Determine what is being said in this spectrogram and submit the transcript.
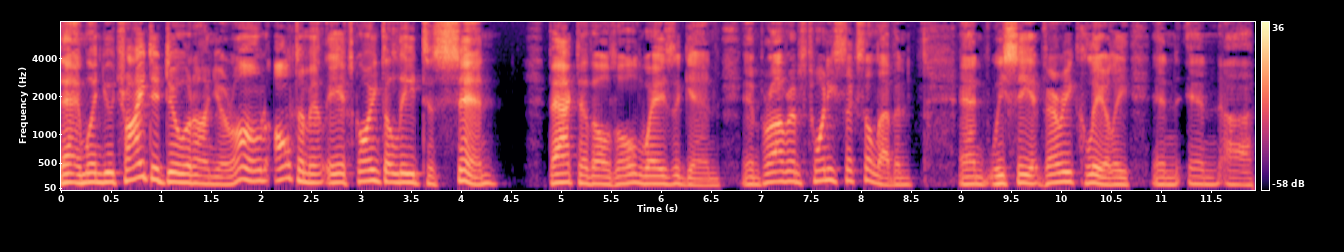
and when you try to do it on your own, ultimately it's going to lead to sin. Back to those old ways again in Proverbs 26 11. And we see it very clearly in, in uh,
